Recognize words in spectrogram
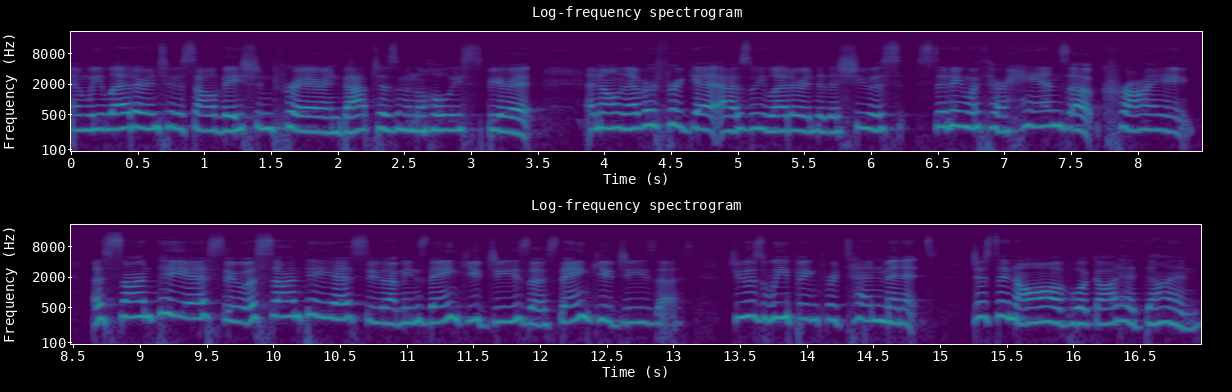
And we led her into a salvation prayer and baptism in the Holy Spirit. And I'll never forget as we led her into this, she was sitting with her hands up, crying, Asante Yesu, Asante Yesu. That means thank you, Jesus, thank you, Jesus. She was weeping for 10 minutes, just in awe of what God had done.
